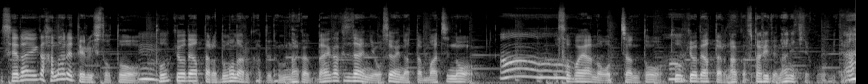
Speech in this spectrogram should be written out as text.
世代が離れてる人とうん。東京で会ったらどうなるかっていうとなんか大学時代にお世話になった町のああ。蕎麦屋のおっちゃんと東京で会ったらなんか2人で何着てこうみたいな。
